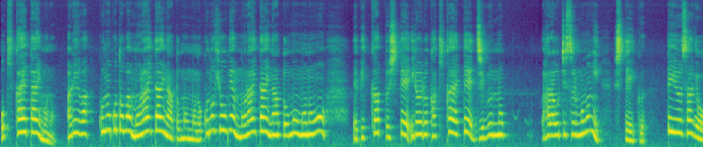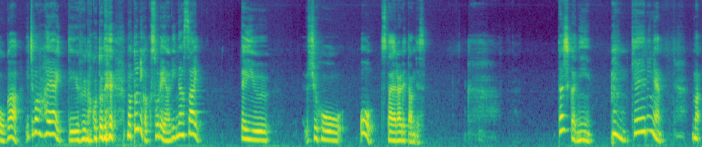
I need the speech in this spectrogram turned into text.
置き換えたいものあるいはこの言葉もらいたいなと思うものこの表現もらいたいなと思うものをピックアップしていろいろ書き換えて自分の腹落ちするものにしていくっていう作業が一番早いっていうふうなことで、まあ、とにかくそれやりなさいっていう手法を伝えられたんです。確かに 経営理念、まあ、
